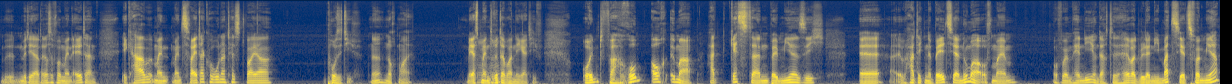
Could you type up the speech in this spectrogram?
mit mit der Adresse von meinen Eltern. Ich habe, mein, mein zweiter Corona-Test war ja positiv, ne, nochmal. Erst mein Mhm. dritter war negativ. Und warum auch immer hat gestern bei mir sich, äh, hatte ich eine Belzia Nummer auf meinem, auf meinem Handy und dachte, hä, was will denn die Matz jetzt von mir?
